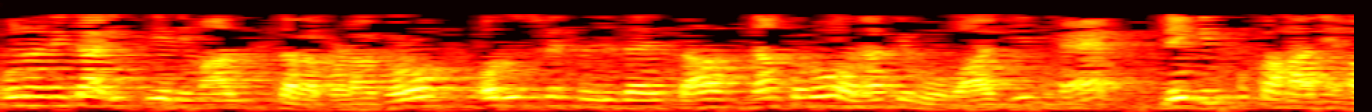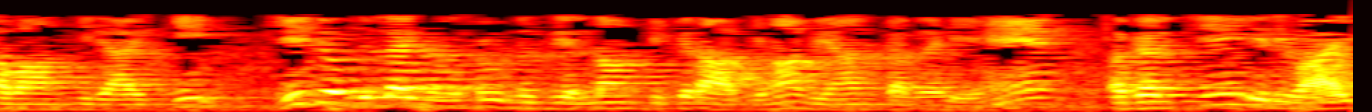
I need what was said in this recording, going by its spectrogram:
انہوں نے کہا، اس لیے نماز اس طرح پڑھا کرو اور اس میں سجدہ صاحب نہ کرو، حالانکہ وہ واجب ہے۔ لیکن فقہ نے عوام کی رعایت کی۔ یہ جو عبداللہ ابن مسعود رضی اللہ کی قرآن یہاں بیان کر رہے ہیں، اگرچہ یہ روایت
